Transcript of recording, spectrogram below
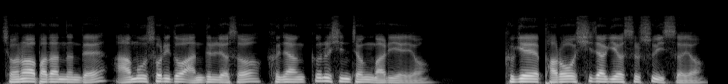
전화 받았는데 아무 소리도 안 들려서 그냥 끊으신 적 말이에요. 그게 바로 시작이었을 수 있어요.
